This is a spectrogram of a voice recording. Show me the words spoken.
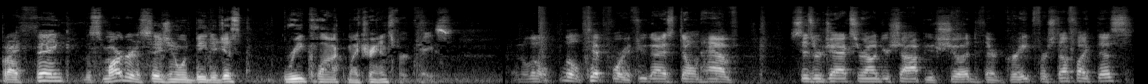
But I think the smarter decision would be to just reclock my transfer case. And a little little tip for you, if you guys don't have scissor jacks around your shop, you should. They're great for stuff like this.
